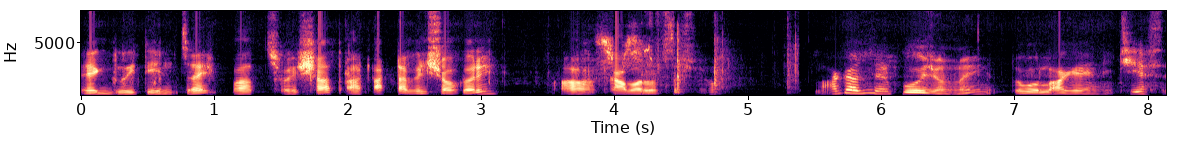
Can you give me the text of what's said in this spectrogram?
এক, দুই, তিন, চার, পাঁচ, ছয়, সাত, আট, আটটা বেল সহকারে, আর কাবার হচ্ছে সহ। লাগানোর প্রয়োজন নেই তবু লাগায়নি ঠিক আছে?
